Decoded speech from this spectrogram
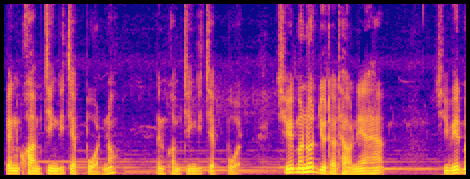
เป็นความจริงที่เจ็บปวดเนาะเป็นความจริงที่เจ็บปวด ชีวิตมนุษย์อยู่แถวๆนี้ฮะชีวิตมนุษย์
